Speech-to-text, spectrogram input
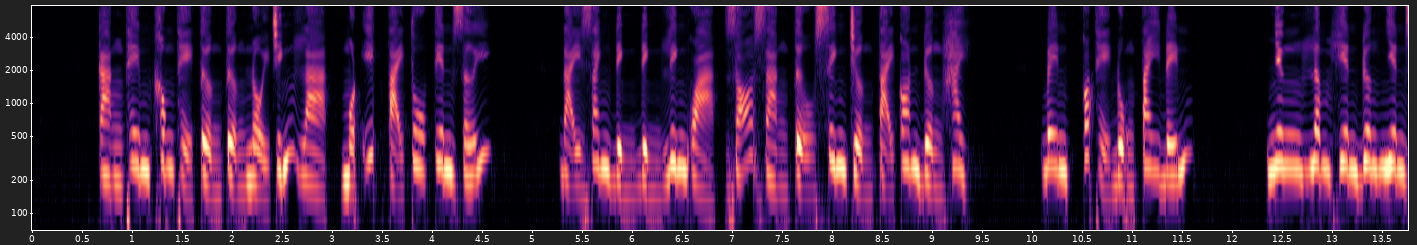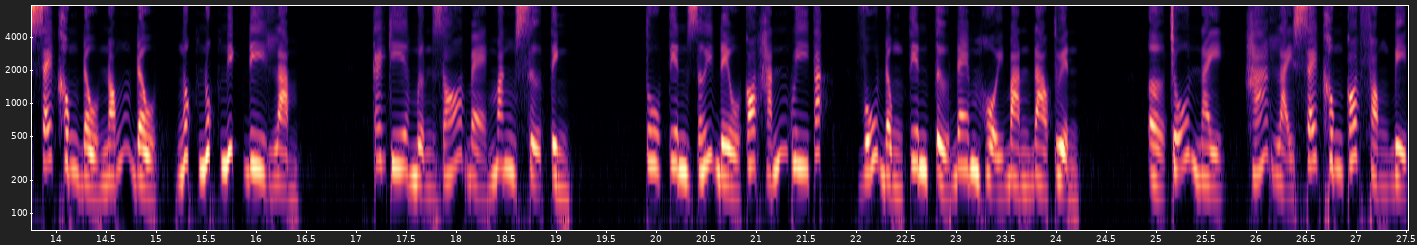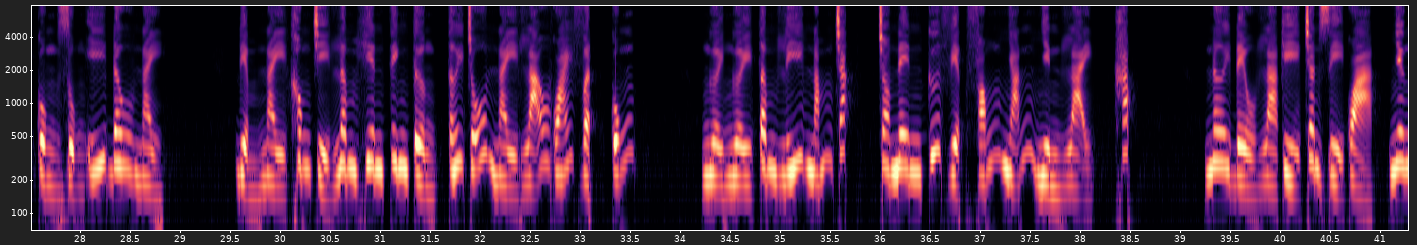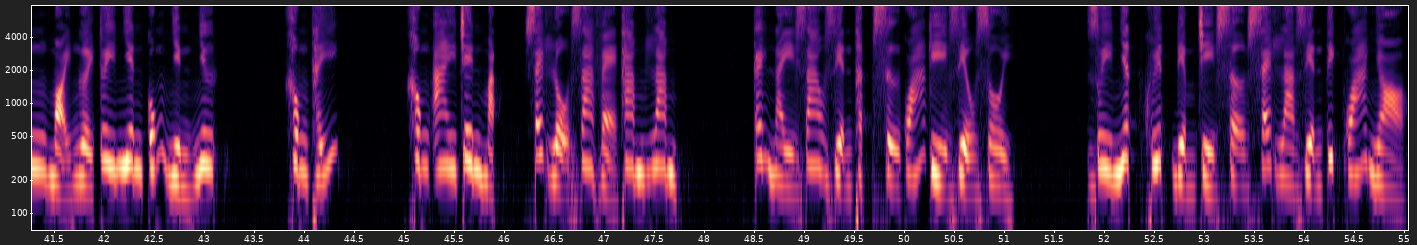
càng thêm không thể tưởng tượng nổi chính là một ít tại tu tiên giới. Đại danh đỉnh đỉnh linh quả rõ ràng tự sinh trưởng tại con đường hay. Bên có thể đụng tay đến. Nhưng Lâm Hiên đương nhiên sẽ không đầu nóng đầu ngốc núc ních đi làm. Cái kia mượn gió bẻ măng sự tình. Tu tiên giới đều có hắn quy tắc. Vũ đồng tiên tử đem hội bàn đào tuyển. Ở chỗ này, há lại sẽ không có phòng bị cùng dụng ý đâu này. Điểm này không chỉ Lâm Hiên tinh tường tới chỗ này lão quái vật cũng. Người người tâm lý nắm chắc, cho nên cứ việc phóng nhãn nhìn lại, khắp. Nơi đều là kỳ chân dị quả, nhưng mọi người tuy nhiên cũng nhìn như không thấy. Không ai trên mặt sẽ lộ ra vẻ tham lam. Cái này giao diện thật sự quá kỳ diệu rồi. Duy nhất khuyết điểm chỉ sợ sẽ là diện tích quá nhỏ.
